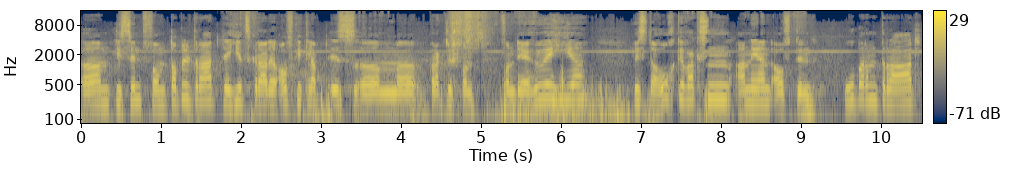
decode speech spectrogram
Ähm, die sind vom Doppeldraht, der hier jetzt gerade aufgeklappt ist, ähm, äh, praktisch von, von der Höhe hier bis da hochgewachsen, annähernd auf den oberen Draht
